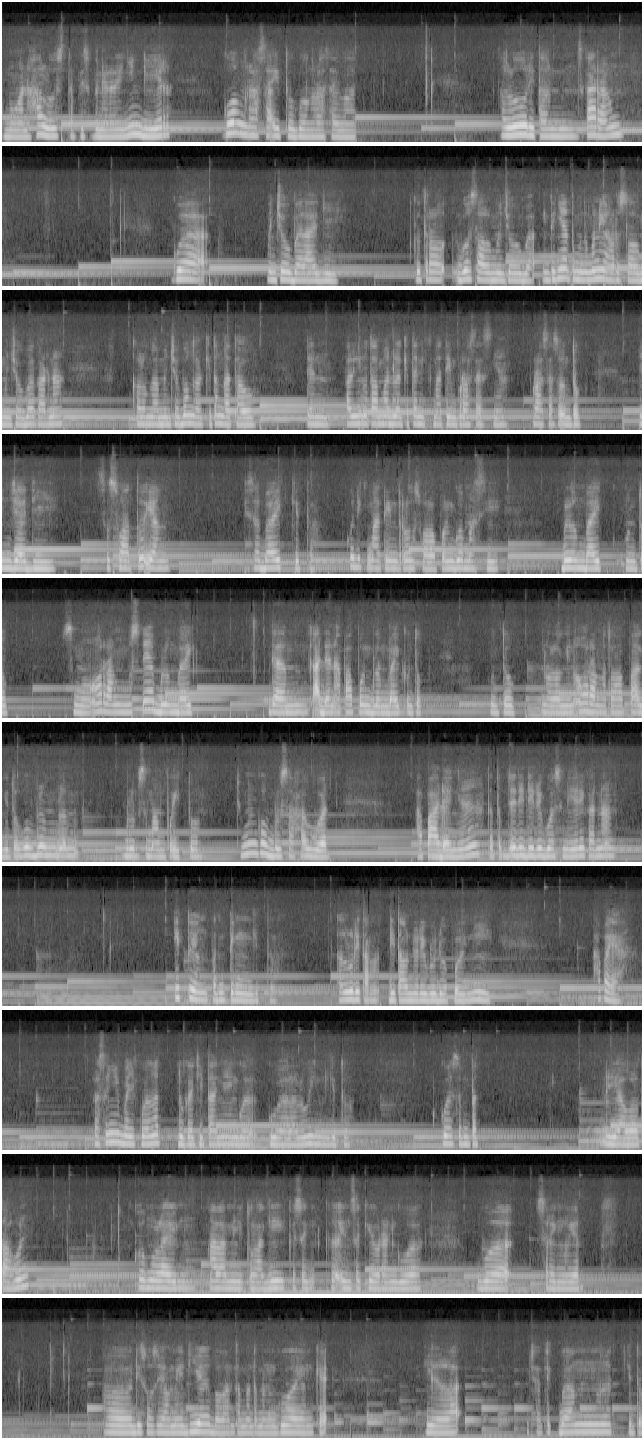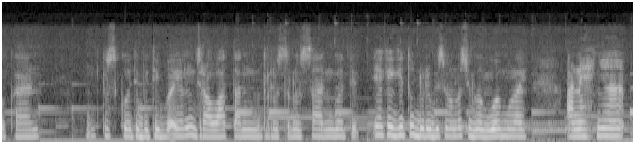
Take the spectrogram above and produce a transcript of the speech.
omongan halus tapi sebenarnya nyindir gue ngerasa itu gue ngerasa banget. Lalu di tahun sekarang gue mencoba lagi. Gue gue selalu mencoba. Intinya teman-teman ya harus selalu mencoba karena kalau nggak mencoba nggak kita nggak tahu. Dan paling utama adalah kita nikmatin prosesnya. Proses untuk menjadi sesuatu yang bisa baik gitu. Gue nikmatin terus walaupun gue masih belum baik untuk semua orang maksudnya belum baik dalam keadaan apa pun belum baik untuk untuk nolongin orang atau apa gitu. Gue belum belum belum semampu itu. Cuman gue berusaha buat apa adanya tetap jadi diri gue sendiri karena itu yang penting gitu. Lalu di, ta di tahun 2020 ini apa ya rasanya banyak banget duka citanya yang gue gue laluin gitu. Gue sempet di awal tahun gue mulai ngalamin itu lagi ke ke insecurean gue gue sering lihat uh, di sosial media bahkan teman-teman gue yang kayak gila cantik banget gitu kan. Terus gue tiba-tiba yang jerawatan terus-terusan gue ya kayak gitu. 2019 juga gue mulai anehnya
